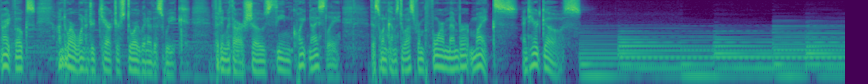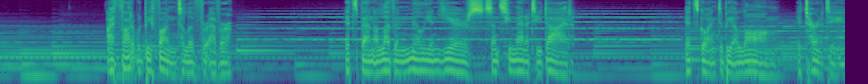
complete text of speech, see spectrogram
All right, folks, onto our 100 character story winner this week, fitting with our show's theme quite nicely. This one comes to us from forum member Mike's, and here it goes. I thought it would be fun to live forever. It's been 11 million years since humanity died. It's going to be a long eternity.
